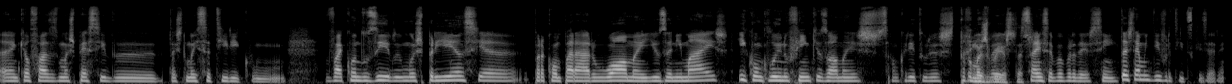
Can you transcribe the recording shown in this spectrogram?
em que ele faz uma espécie de texto meio satírico. Vai conduzir uma experiência para comparar o homem e os animais e conclui no fim que os homens são criaturas terríveis. Umas bestas. Saem sempre a perder, sim. O texto é muito divertido, se quiserem.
